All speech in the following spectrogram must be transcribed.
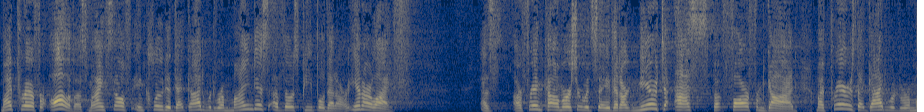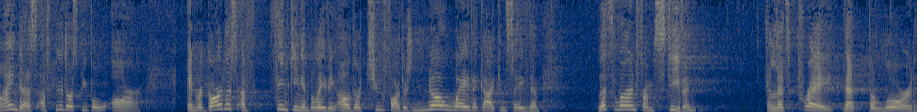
my prayer for all of us, myself included, that God would remind us of those people that are in our life. As our friend Kyle Mercer would say, that are near to us but far from God. My prayer is that God would remind us of who those people are. And regardless of thinking and believing, oh, they're too far, there's no way that God can save them. Let's learn from Stephen and let's pray that the Lord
